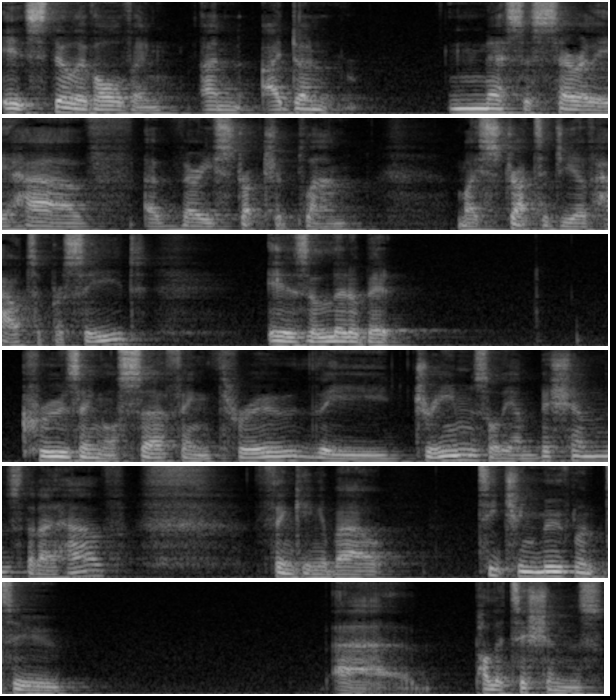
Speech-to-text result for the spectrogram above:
it's still evolving, and I don't necessarily have a very structured plan. My strategy of how to proceed is a little bit cruising or surfing through the dreams or the ambitions that I have, thinking about teaching movement to uh, politicians,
